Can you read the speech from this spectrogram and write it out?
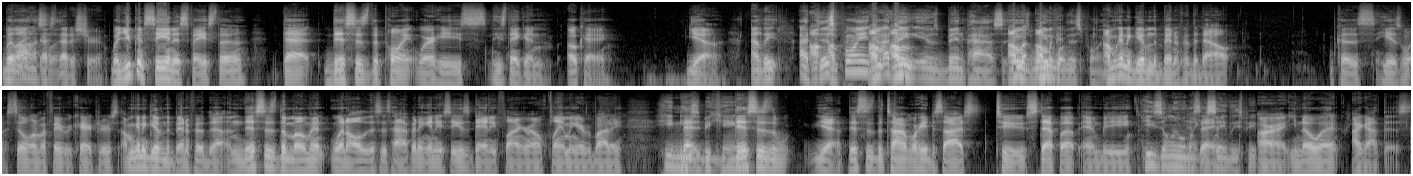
But like honestly, that's, that is true. But you can see in his face though that this is the point where he's he's thinking, okay, yeah. At least At I- this I'm- point, I'm- i I'm- think it was been past. It I'm, was way I'm, before this point. I'm gonna give him the benefit of the doubt because he is one, still one of my favorite characters. I'm gonna give him the benefit of the doubt, and this is the moment when all of this is happening, and he sees Dany flying around, flaming everybody. he needs to be king. This is the yeah. This is the time where he decides to step up and be. He's the only one that can save these people. All right, you know what? I got this.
